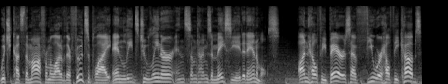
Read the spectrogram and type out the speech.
which cuts them off from a lot of their food supply and leads to leaner and sometimes emaciated animals. Unhealthy bears have fewer healthy cubs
